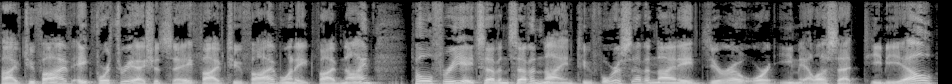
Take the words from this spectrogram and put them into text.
525 843, I should say, 525 1859. Toll free 877 924 7980 or email us at tbl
